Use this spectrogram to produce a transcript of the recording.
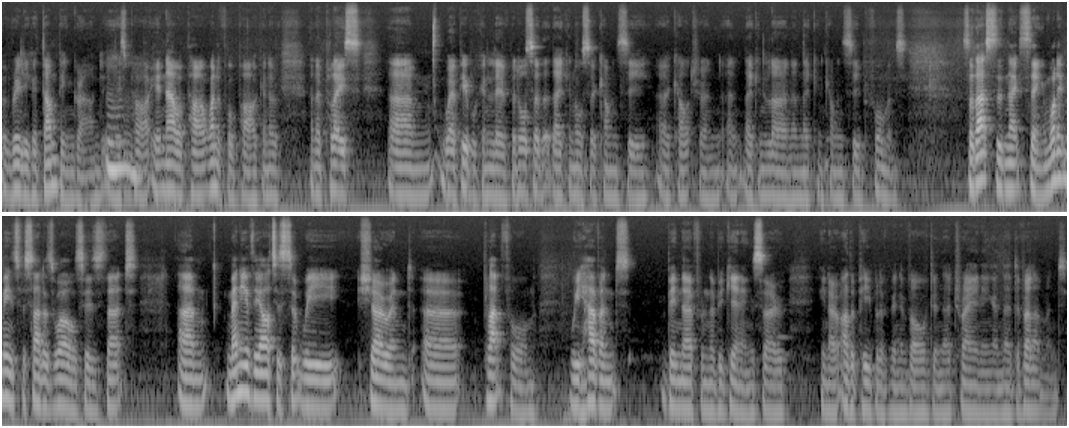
a really a dumping ground in this Mm. park, now a park, wonderful park, and a and a place um, where people can live, but also that they can also come and see uh, culture and, and they can learn and they can come and see performance. So that's the next thing. And what it means for Sadler's Wells is that um, many of the artists that we show and uh, platform, we haven't been there from the beginning. So, you know, other people have been involved in their training and their development.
